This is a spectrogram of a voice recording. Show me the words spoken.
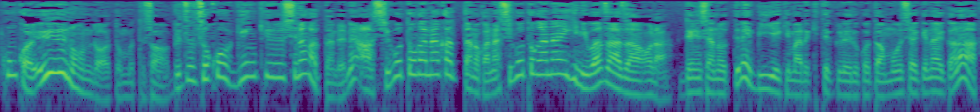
今回 A なんだと思ってさ、別にそこを言及しなかったんだよね。あ、仕事がなかったのかな仕事がない日にわざわざほら、電車乗ってね、B 駅まで来てくれることは申し訳ないから、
